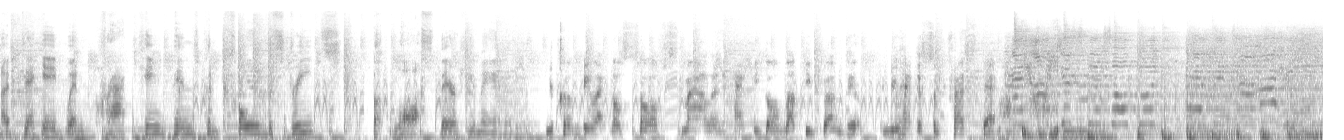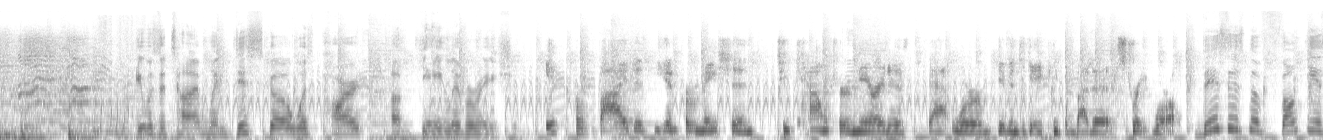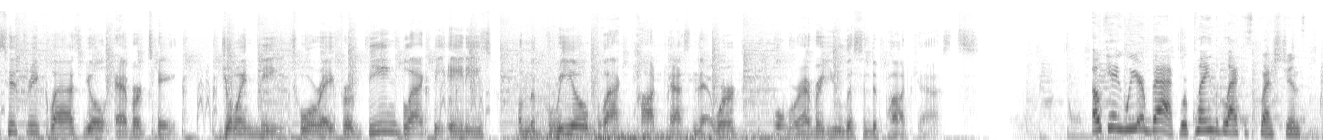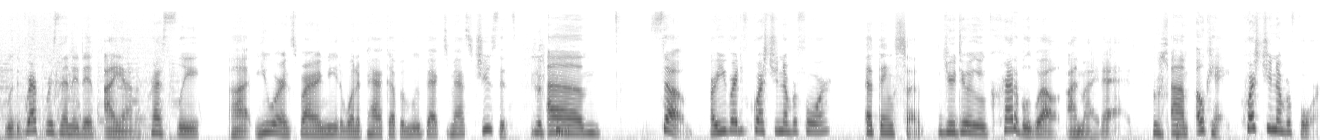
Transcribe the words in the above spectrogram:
A decade when crack kingpins controlled the streets but lost their humanity. You couldn't be like no soft, smiling, happy-go-lucky drug dealer. You had to suppress that. It was a time when disco was part of gay liberation. It provided the information to counter narratives that were given to gay people by the straight world. This is the funkiest history class you'll ever take. Join me, Touré, for Being Black the 80s on the Grio Black Podcast Network or wherever you listen to podcasts. Okay, we are back. We're playing the blackest questions with Representative Ayanna Pressley. Uh, you are inspiring me to want to pack up and move back to Massachusetts. Um, so, are you ready for question number four? I think so. You're doing incredibly well, I might add. Um, okay, question number four.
